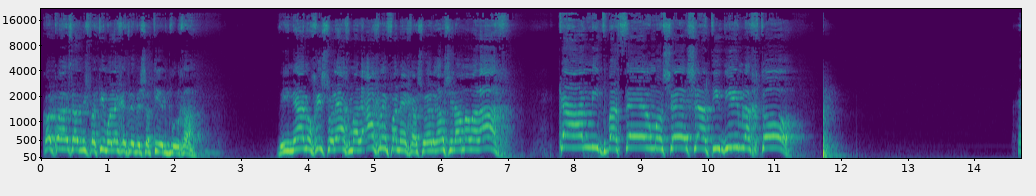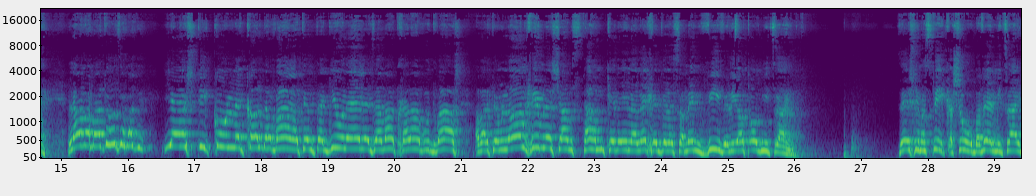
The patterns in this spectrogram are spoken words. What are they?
כל פרשת משפטים הולכת לבשתי את גבולך. והנה אנוכי שולח מלאך לפניך, שואל רש"י למה מלאך? כאן מתבשר משה שעתידים לחטוא. למה? מה אתה רוצה? יש תיקון לכל דבר, אתם תגיעו לארץ זבת חלב ודבש, אבל אתם לא הולכים לשם סתם כדי ללכת ולסמן וי ולהיות עוד מצרים. זה יש לי מספיק, אשור, בבל, מצרים,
